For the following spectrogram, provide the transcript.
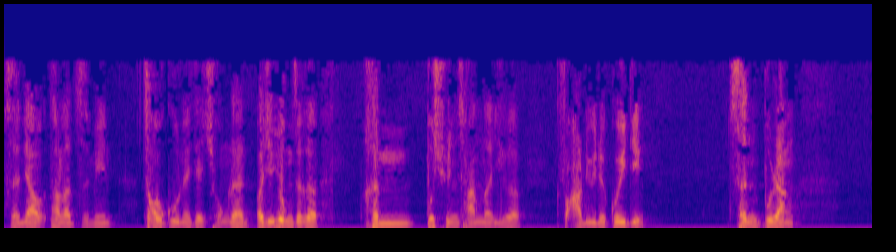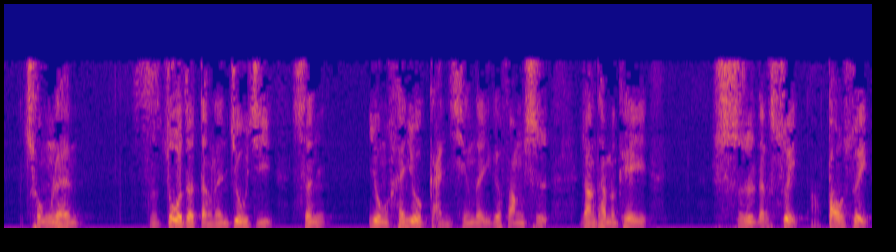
神要他的子民照顾那些穷人，而且用这个很不寻常的一个法律的规定，神不让穷人只坐着等人救济，神用很有感情的一个方式，让他们可以拾那个税啊，稻税，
